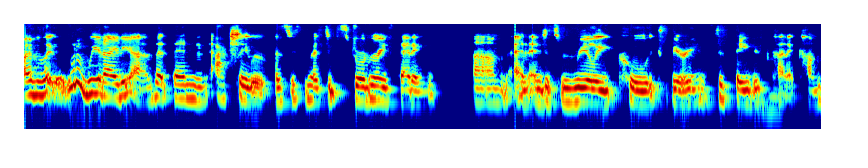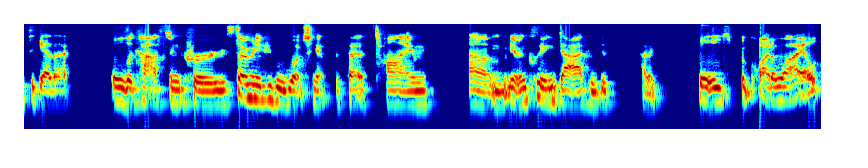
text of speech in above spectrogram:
I was like, what a weird idea. But then actually, it was just the most extraordinary setting um, and, and just really cool experience to see this kind of come together. All the cast and crew, so many people watching it for the first time, um, you know, including dad, who just had a balls for quite a while.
